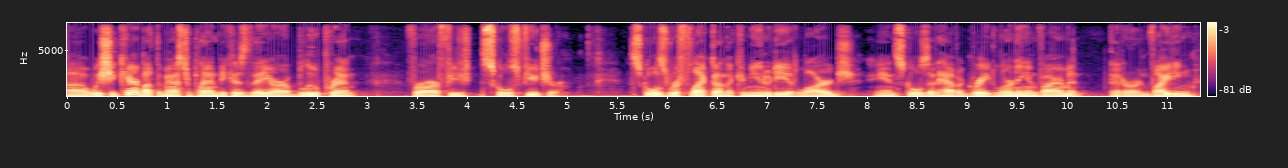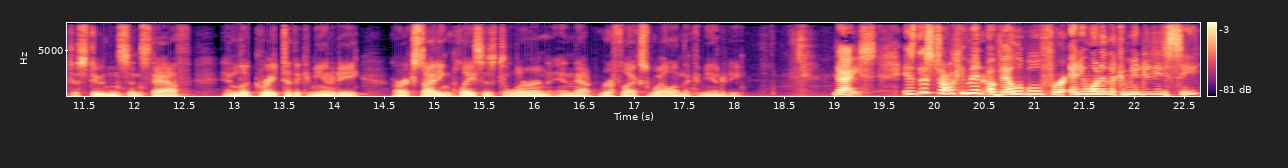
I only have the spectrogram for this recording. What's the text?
Uh, we should care about the master plan because they are a blueprint for our fu- school's future. Schools reflect on the community at large, and schools that have a great learning environment that are inviting to students and staff and look great to the community are exciting places to learn, and that reflects well in the community. Nice. Is this document available for anyone in the community to see?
